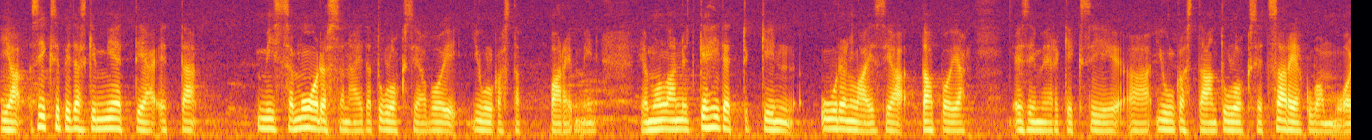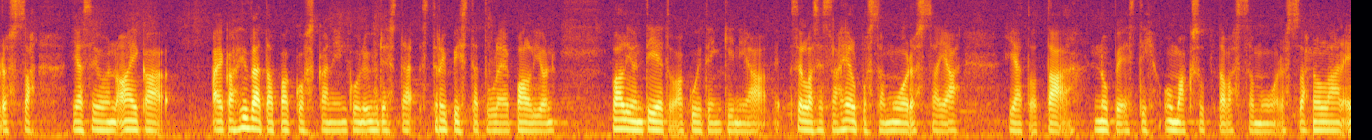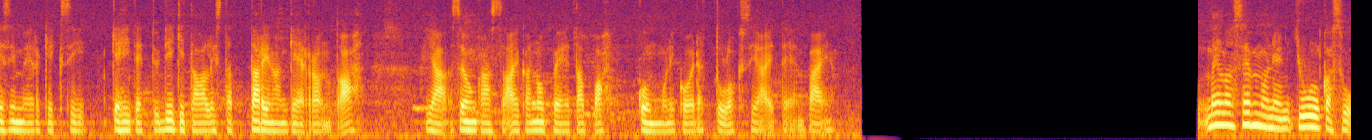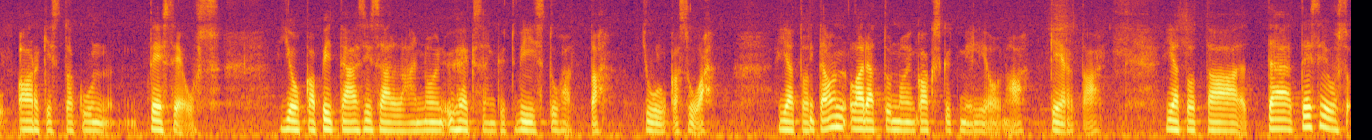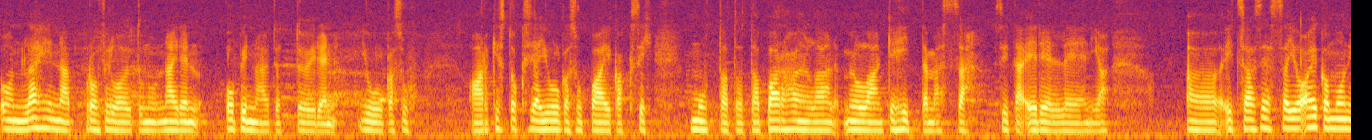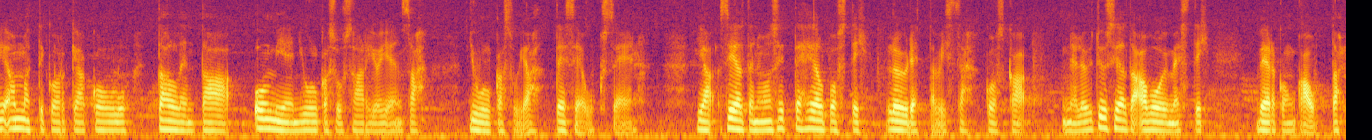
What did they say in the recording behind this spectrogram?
Ja siksi pitäisikin miettiä, että missä muodossa näitä tuloksia voi julkaista paremmin. Ja me ollaan nyt kehitettykin uudenlaisia tapoja. Esimerkiksi julkaistaan tulokset sarjakuvan muodossa ja se on aika, aika hyvä tapa, koska niin kuin yhdestä stripistä tulee paljon, paljon tietoa kuitenkin ja sellaisessa helpossa muodossa ja, ja tota, nopeasti omaksuttavassa muodossa. Me ollaan esimerkiksi kehitetty digitaalista tarinankerrontaa ja se on kanssa aika nopea tapa kommunikoida tuloksia eteenpäin. Meillä on semmoinen julkaisuarkisto kuin Teseus, joka pitää sisällään noin 95 000 julkaisua. Ja to, sitä on ladattu noin 20 miljoonaa kertaa. Ja tota, tämä Teseus on lähinnä profiloitunut näiden opinnäytetöiden julkaisuarkistoksi ja julkaisupaikaksi, mutta tota, parhaillaan me ollaan kehittämässä sitä edelleen. Ja, ä, itse asiassa jo aika moni ammattikorkeakoulu tallentaa omien julkaisusarjojensa julkaisuja Teseukseen. Ja sieltä ne on sitten helposti löydettävissä, koska ne löytyy sieltä avoimesti verkon kautta.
